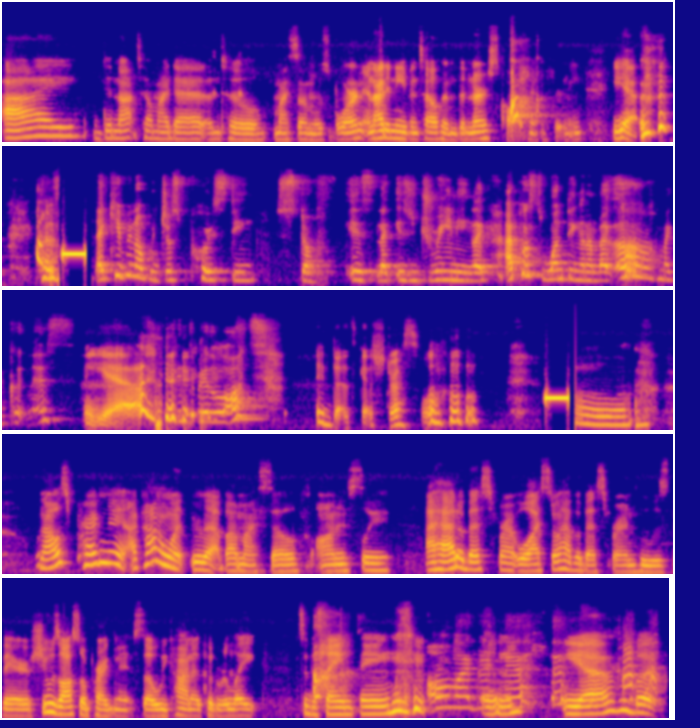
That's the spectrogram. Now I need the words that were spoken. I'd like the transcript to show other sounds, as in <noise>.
I did not tell my dad until my son was born, and I didn't even tell him. The nurse called him for me. Yeah, <laughs> because like keeping up with just posting stuff is like is draining. Like I post one thing and I'm like, oh my goodness. Yeah, it's a lot. <laughs> It does get stressful. <laughs> oh, when I was pregnant, I kind of went through that by myself. Honestly, I had a best friend. Well, I still have a best friend who was there. She was also pregnant, so we kind of could relate to the same thing. <laughs> oh my <laughs> goodness. and, yeah, but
